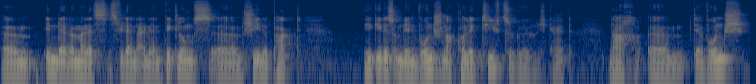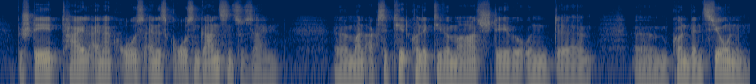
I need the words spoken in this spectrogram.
ähm, in der, wenn man jetzt es wieder in eine Entwicklungsschiene packt, hier geht es um den Wunsch nach Kollektivzugehörigkeit, nach ähm, der Wunsch, besteht, Teil einer groß, eines großen Ganzen zu sein. Äh, man akzeptiert kollektive Maßstäbe und äh, äh, Konventionen.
